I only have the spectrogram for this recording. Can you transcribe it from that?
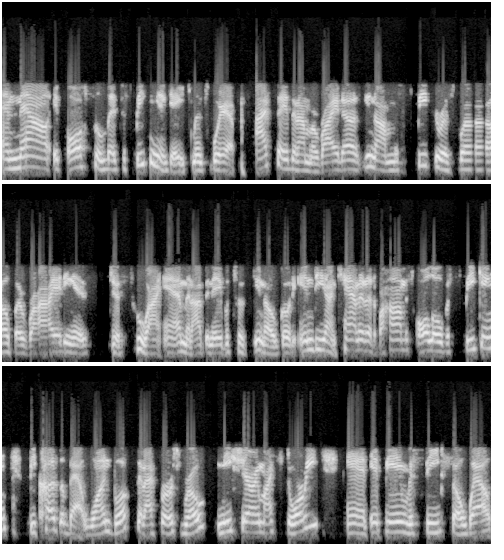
And now it also led to speaking engagements where I say that I'm a writer. You know, I'm a speaker as well, but writing is just who I am. And I've been able to, you know, go to India and Canada, the Bahamas, all over speaking because of that one book that I first wrote, me sharing my story and it being received so well.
